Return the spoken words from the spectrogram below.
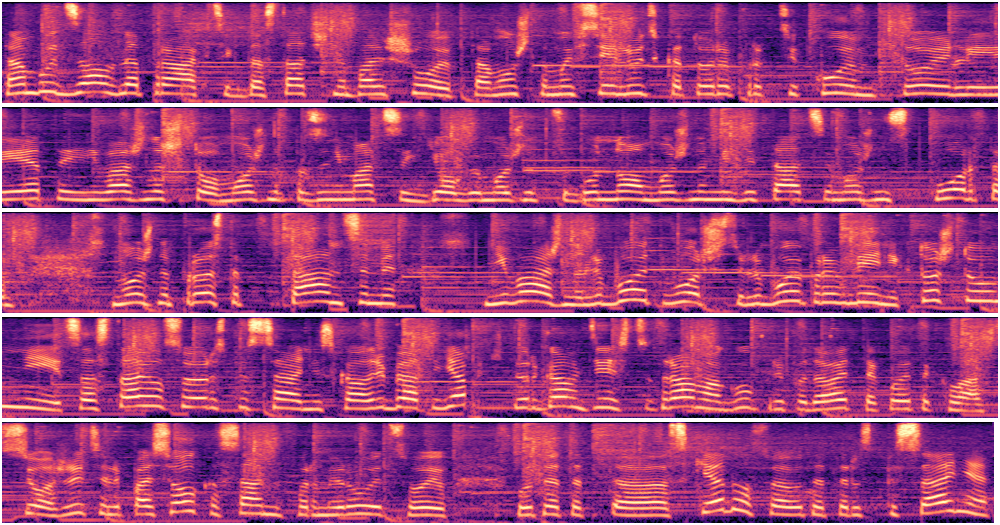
Там будет зал для практик достаточно большой, потому что мы все люди, которые практикуем то или это, и неважно что. Можно позаниматься йогой, можно цигуном, можно медитацией, можно спортом, можно просто танцами. Неважно, любое творчество, любое проявление, кто что умеет, составил свое расписание, сказал, ребята, я по четвергам в 10 утра могу преподавать такой-то класс. Все, жители поселка сами формируют свой вот этот э, скедл, свое вот это расписание,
